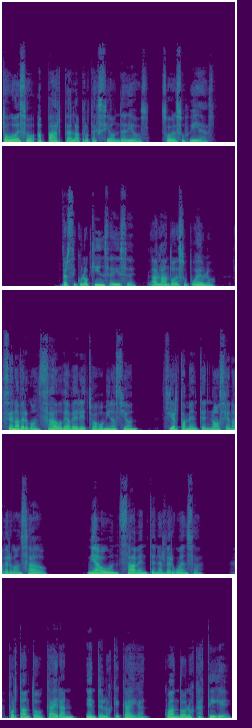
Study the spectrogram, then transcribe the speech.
todo eso aparta la protección de Dios sobre sus vidas. Versículo 15 dice, hablando de su pueblo, ¿se han avergonzado de haber hecho abominación? Ciertamente no se han avergonzado, ni aún saben tener vergüenza. Por tanto, caerán entre los que caigan. Cuando los castigue,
